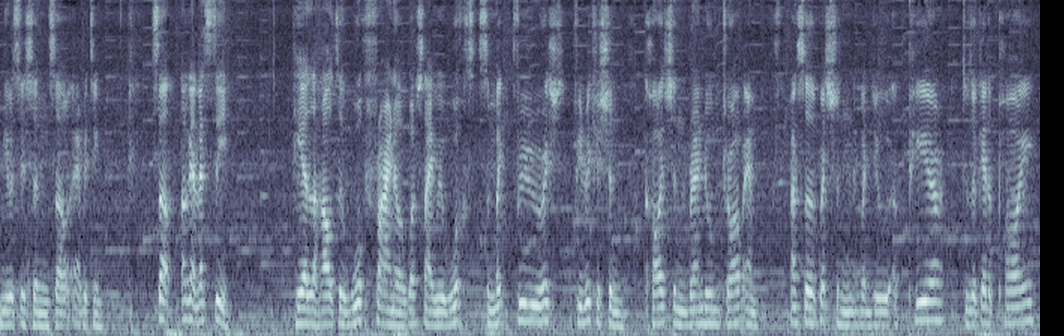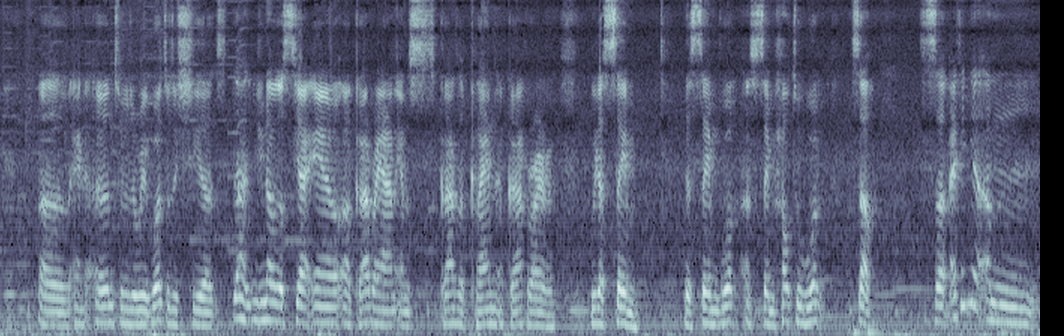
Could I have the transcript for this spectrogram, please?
new season, so everything. So okay, let's see. Here's how to work final website will work submit prediction, collection, random drop, and answer question when you appear to the get a point uh, and earn to the reward to the. Uh, you know the CRL, uh, and class of clan and with the same, the same work, uh, same how to work. So, so I think um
